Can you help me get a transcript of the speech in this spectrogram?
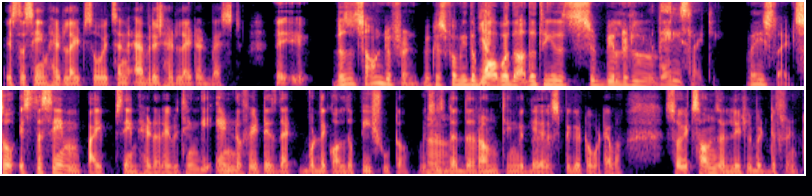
It's the same headlight, so it's an average headlight at best. Eh, eh, Does it sound different? Because for me, the Yeah. bobber, the other thing is it should be a little Very slightly. Very slight. So it's the same pipe, same header, everything. The end of it is that what they call the P shooter, which is Uh-huh. the, the round thing with the Yeah. spigot or whatever. So it sounds a little bit different.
